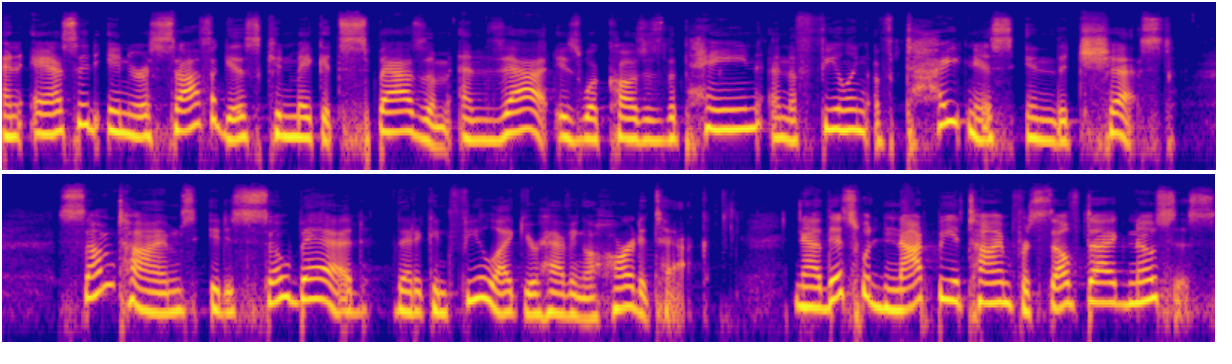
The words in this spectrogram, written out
An acid in your esophagus can make it spasm, and that is what causes the pain and the feeling of tightness in the chest. Sometimes it is so bad that it can feel like you're having a heart attack. Now, this would not be a time for self diagnosis.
